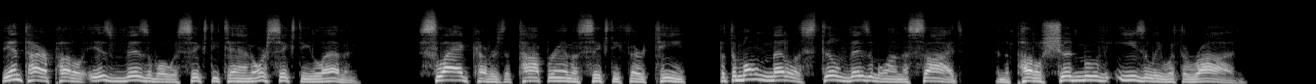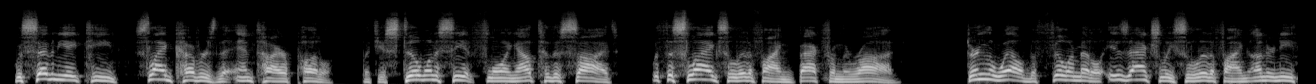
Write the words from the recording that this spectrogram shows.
The entire puddle is visible with 6010 or 6011. Slag covers the top rim of 6013, but the molten metal is still visible on the sides, and the puddle should move easily with the rod. With 7018, slag covers the entire puddle, but you still want to see it flowing out to the sides, with the slag solidifying back from the rod. During the weld, the filler metal is actually solidifying underneath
